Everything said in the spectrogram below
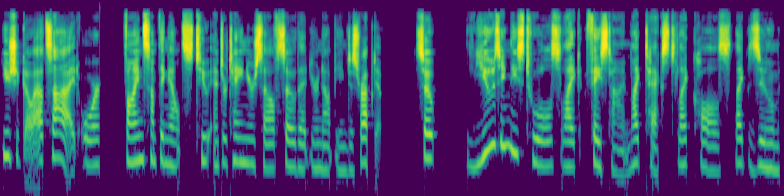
you should go outside or find something else to entertain yourself so that you're not being disruptive. So using these tools like FaceTime, like text, like calls, like Zoom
